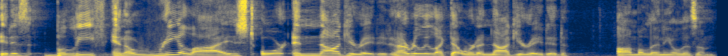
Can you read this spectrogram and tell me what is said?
It is belief in a realized or inaugurated, and I really like that word inaugurated amillennialism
